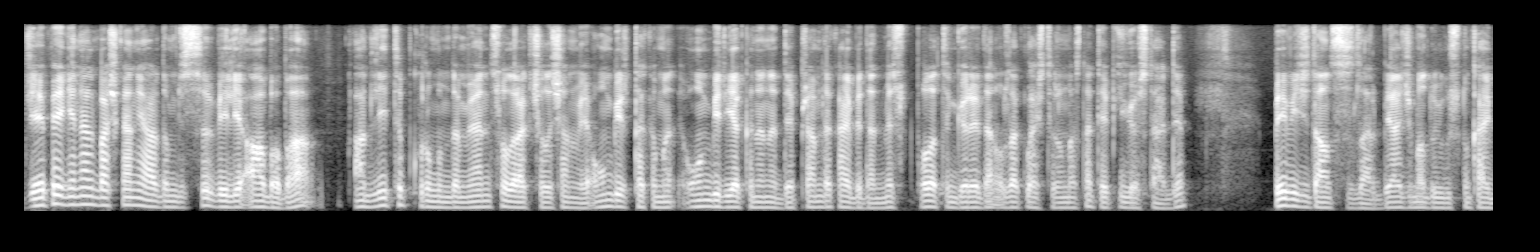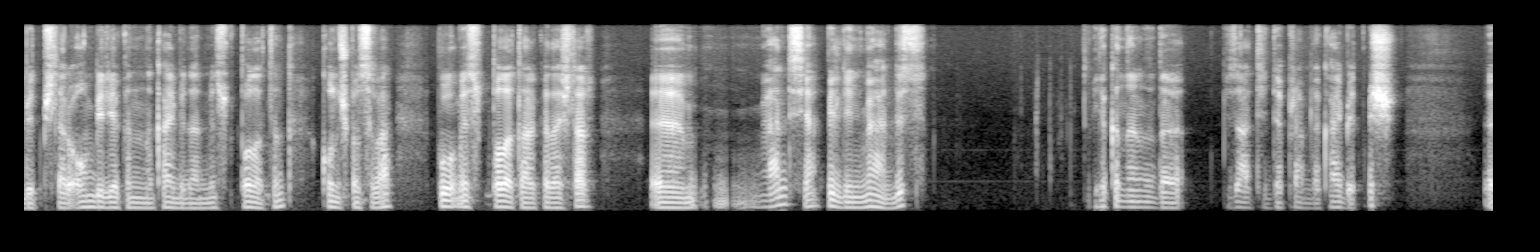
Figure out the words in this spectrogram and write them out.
CHP Genel Başkan Yardımcısı Veli Ağbaba, Adli Tıp Kurumu'nda mühendis olarak çalışan ve 11 takımı 11 yakınını depremde kaybeden Mesut Polat'ın görevden uzaklaştırılmasına tepki gösterdi. Be vicdansızlar, bir acıma duygusunu kaybetmişler. 11 yakınını kaybeden Mesut Polat'ın konuşması var. Bu Mesut Polat arkadaşlar e, mühendis ya bildiğin mühendis. Yakınlarını da bizatihi depremde kaybetmiş. E,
